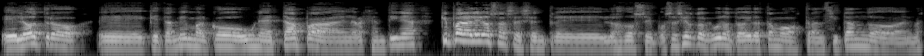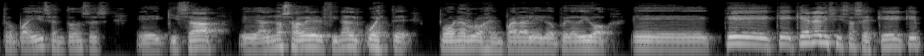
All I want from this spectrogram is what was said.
el otro que también marcó una etapa en la Argentina. ¿Qué paralelos haces entre los dos cepos? Es cierto que uno todavía lo estamos transitando en nuestro país, entonces quizá al no saber el final cueste ponerlos en paralelo, pero digo, eh, ¿qué, qué, análisis haces? ¿Qué, qué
